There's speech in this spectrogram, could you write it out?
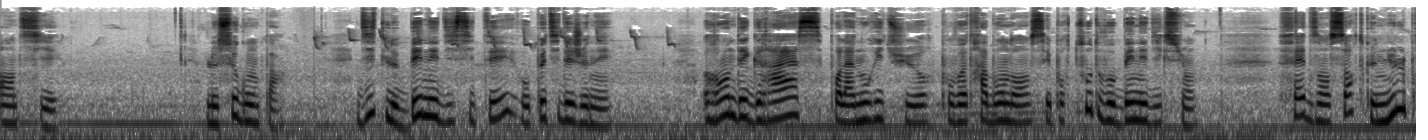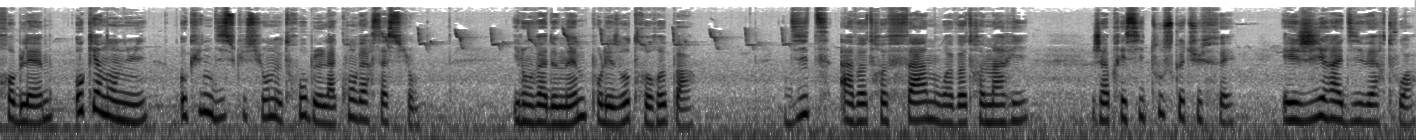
entier. Le second pas. Dites le bénédicité au petit déjeuner. Rendez grâce pour la nourriture, pour votre abondance et pour toutes vos bénédictions. Faites en sorte que nul problème, aucun ennui, aucune discussion ne trouble la conversation. Il en va de même pour les autres repas. Dites à votre femme ou à votre mari, j'apprécie tout ce que tu fais et j'irradie vers toi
